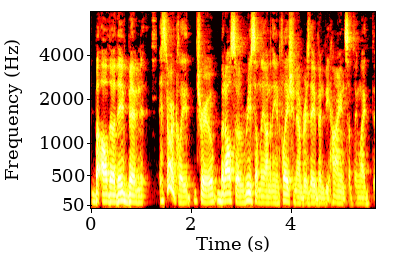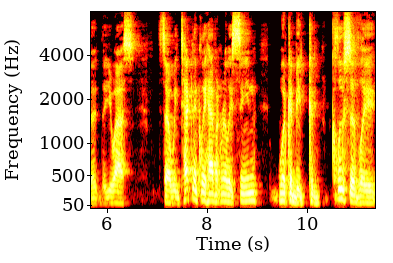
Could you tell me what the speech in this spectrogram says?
But although they've been historically true but also recently on the inflation numbers they've been behind something like the, the us so we technically haven't really seen what could be could conclusively,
